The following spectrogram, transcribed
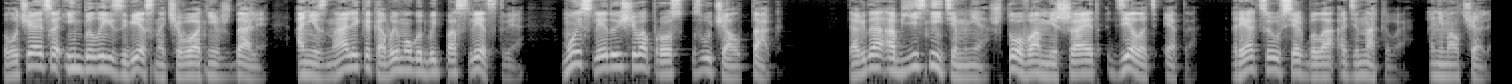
Получается, им было известно, чего от них ждали. Они знали, каковы могут быть последствия. Мой следующий вопрос звучал так. Тогда объясните мне, что вам мешает делать это? Реакция у всех была одинаковая. Они молчали.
